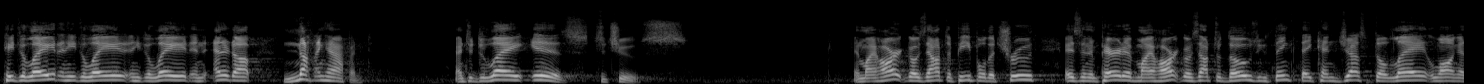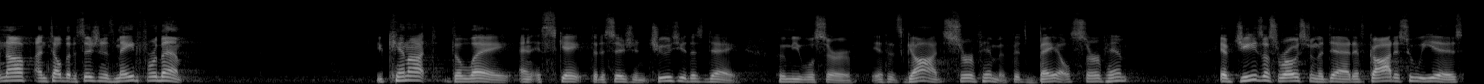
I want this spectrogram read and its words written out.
He delayed and he delayed and he delayed and ended up nothing happened. And to delay is to choose. And my heart goes out to people. The truth is an imperative. My heart goes out to those who think they can just delay long enough until the decision is made for them. You cannot delay and escape the decision. Choose you this day whom you will serve. If it's God, serve him. If it's Baal, serve him. If Jesus rose from the dead, if God is who he is,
